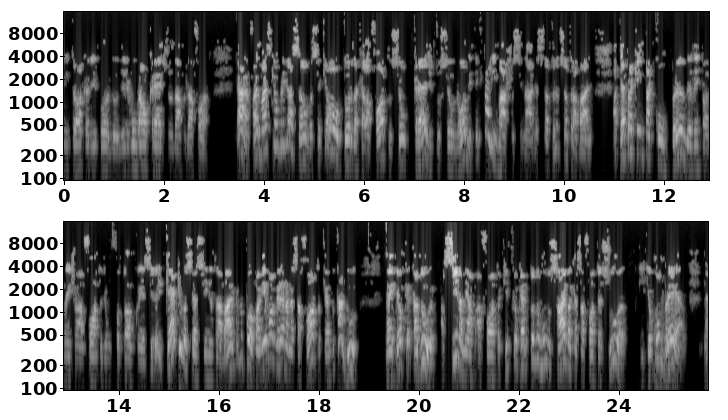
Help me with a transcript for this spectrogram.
em troca de, de divulgar o crédito da, da foto. Cara, faz mais que obrigação. Você que é o autor daquela foto, o seu crédito, o seu nome, tem que estar ali embaixo assinado, a assinatura do seu trabalho. Até para quem está comprando eventualmente uma foto de um fotógrafo conhecido, ele quer que você assine o trabalho, porque, pô, paguei uma grana nessa foto, que é do Cadu. Né? Então, Cadu, assina minha a foto aqui, porque eu quero que todo mundo saiba que essa foto é sua, que, eu comprei ela. Né?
